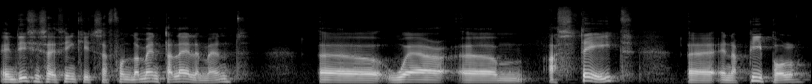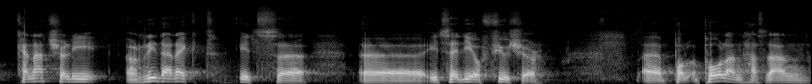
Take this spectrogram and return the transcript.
and this is, I think, it's a fundamental element uh, where um, a state uh, and a people can actually redirect its, uh, uh its idea of future. Uh, Pol Poland has done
